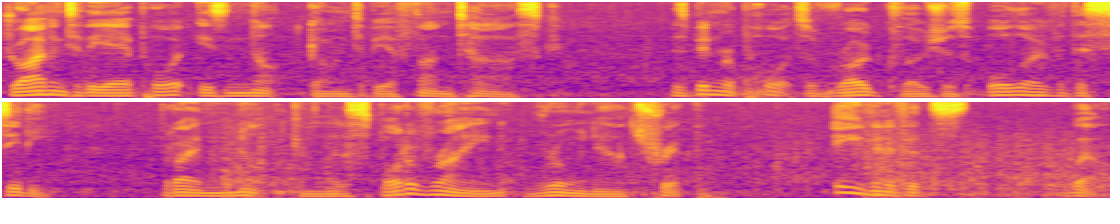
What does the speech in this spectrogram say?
Driving to the airport is not going to be a fun task. There's been reports of road closures all over the city, but I'm not going to let a spot of rain ruin our trip, even if it's, well,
